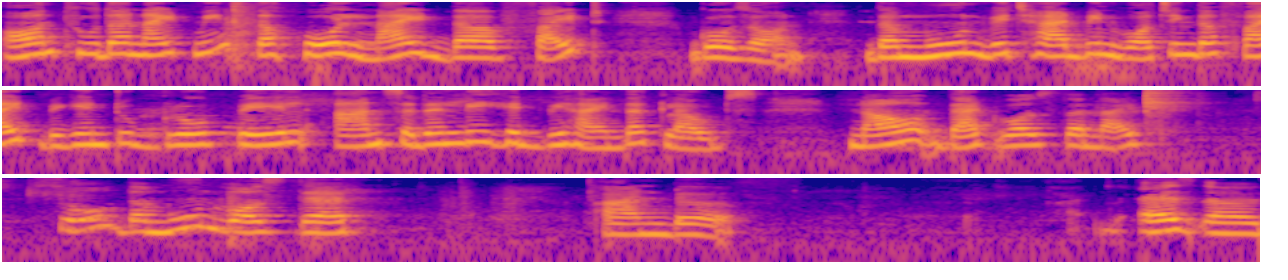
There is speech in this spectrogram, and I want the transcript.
on through the night means the whole night the fight goes on. The moon, which had been watching the fight, began to grow pale and suddenly hid behind the clouds. Now that was the night. So the moon was there, and uh, as uh,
